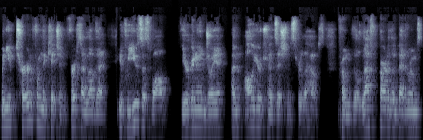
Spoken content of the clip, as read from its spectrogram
when you turn from the kitchen, first, I love that if we use this wall, you're going to enjoy it on all your transitions through the house from the left part of the bedrooms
